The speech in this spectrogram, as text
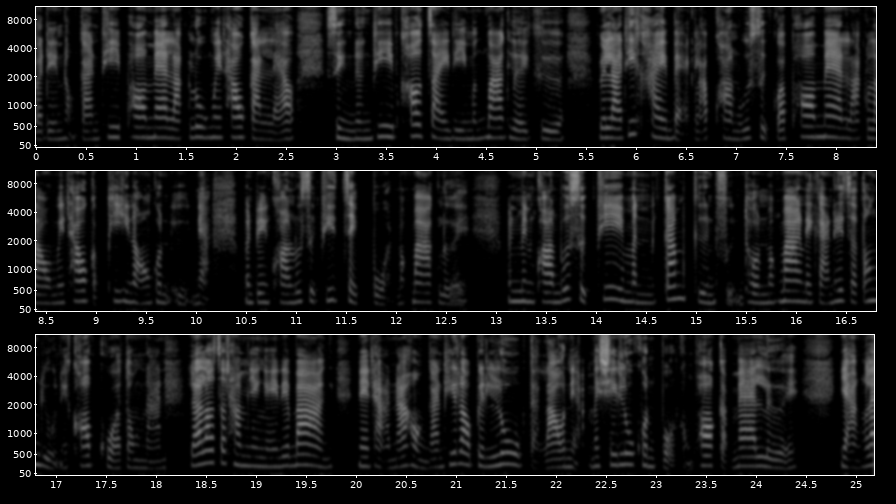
ประเด็นของการที่พ่อแม่รักลูกไม่เท่ากันแล้ว สิ่งหนึ่งที่เข้าใจดีมากๆเลยคือ เวลาที่ใครแบกรับความรู้สึกว่าพ่อแม่รักเราไม่เท่ากับพี่น้องคนอื่นเนี่ย มันเป็นความรู้สึกที่เจ็บปวดมากๆเลย มันเป็นความรู้สึกที่มันก้ากลืนฝืนทนมากๆ ในการที่จะต้องอยู่ในครอบครัวตรงนั้น แล้วเราจะทำยังไงได้บ้าง ในฐานะของการที่เราเป็นลูกแต่เราเนี่ยไม่ใช่ลูกคนโปรดของพ่อกับแม่เลย อย่างแร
